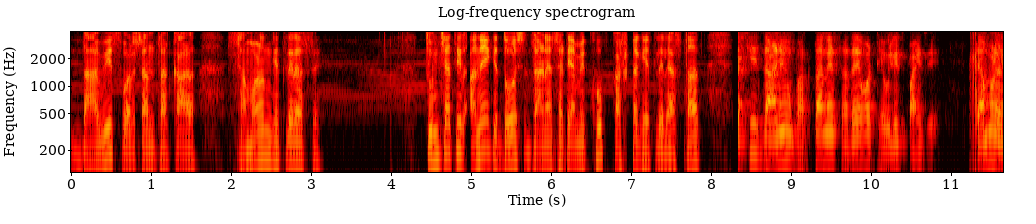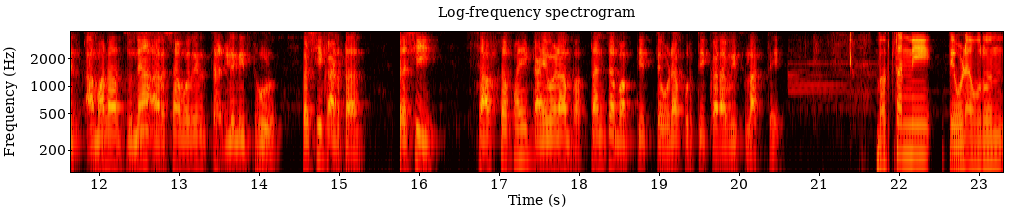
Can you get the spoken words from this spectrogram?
दहावीस वर्षांचा काळ सांभाळून घेतलेले असते. तुमच्यातील अनेक दोष जाण्यासाठी आम्ही खूप कष्ट घेतलेले असतात. याची जाणीव भक्ताने सदैव ठेवलीच पाहिजे. त्यामुळेच आम्हाला जुन्या आरशावरील चढलेली धूळ कशी काढतात तशी साफसफाई काही वेळा भक्तांच्या बाबतीत तेवढ्यापुरती करावीच लागते. भक्तांनी तेवढ्यावरून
